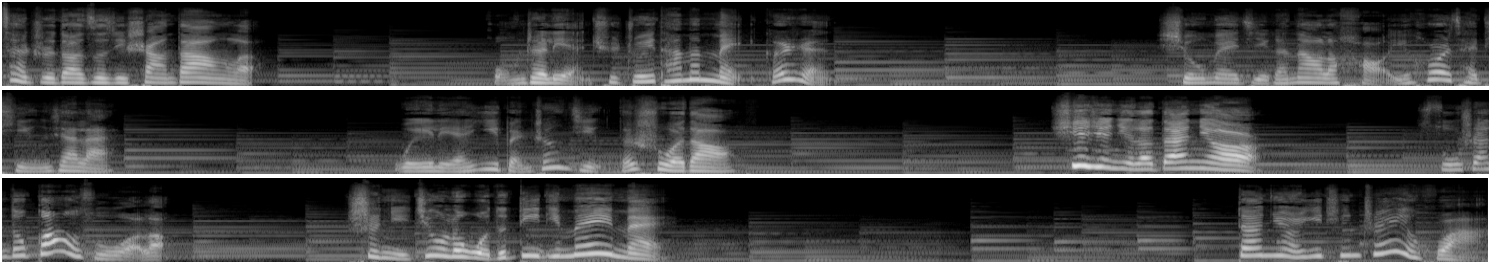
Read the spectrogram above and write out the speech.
才知道自己上当了，红着脸去追他们每个人。兄妹几个闹了好一会儿才停下来。威廉一本正经地说道：“谢谢你了，丹尼尔，苏珊都告诉我了。”是你救了我的弟弟妹妹。丹尼尔一听这话，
